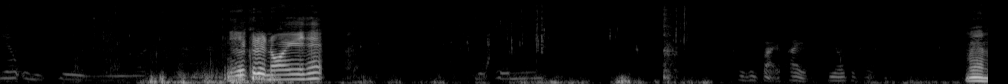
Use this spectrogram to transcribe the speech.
เยวอุ่นคืนนี่จะขึ้นน้อยแท้ บุกเพ็น กูเป็น ฝ่ายไผ่เที่ยวแท้แม่น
